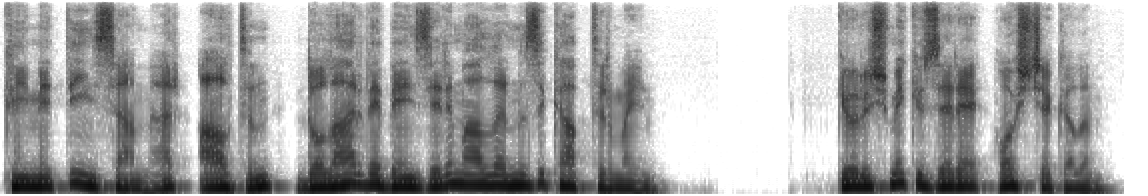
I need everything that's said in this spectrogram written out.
Kıymetli insanlar, altın, dolar ve benzeri mallarınızı kaptırmayın. Görüşmek üzere, hoşçakalın.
